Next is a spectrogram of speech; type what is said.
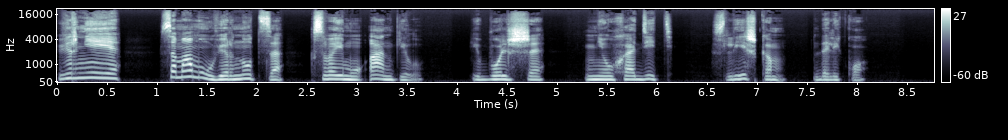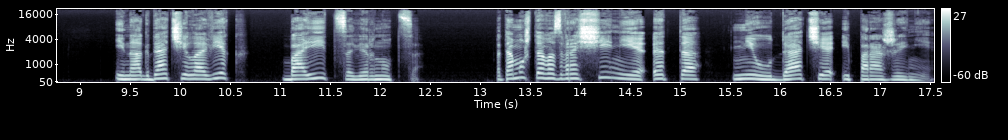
Вернее, самому вернуться к своему ангелу и больше не уходить слишком далеко. Иногда человек боится вернуться, потому что возвращение — это неудача и поражение.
